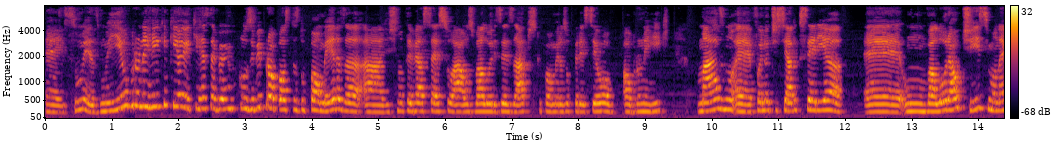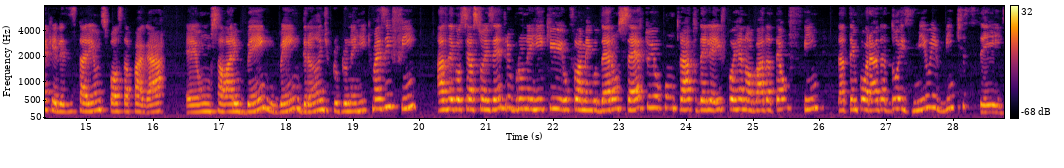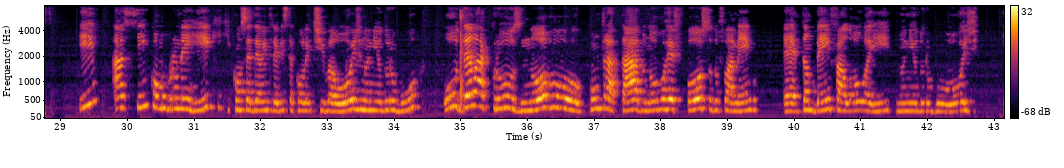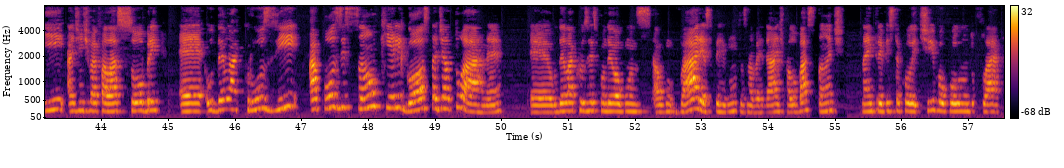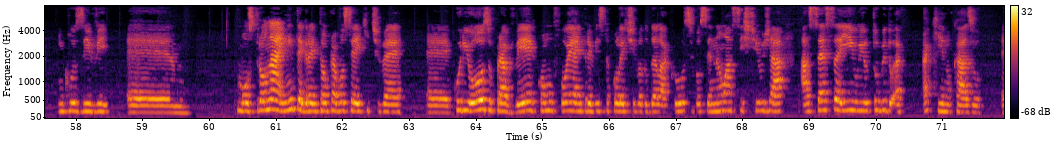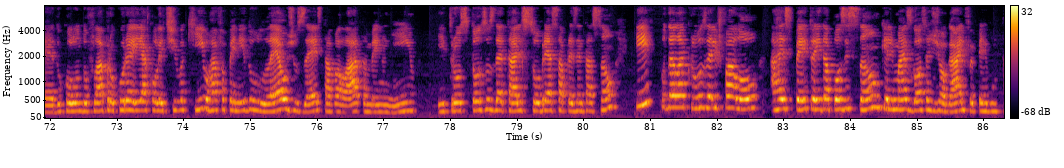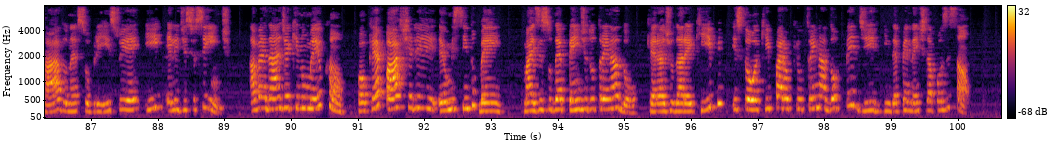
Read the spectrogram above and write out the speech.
É isso mesmo. E o Bruno Henrique, que, que recebeu inclusive propostas do Palmeiras, a, a gente não teve acesso aos valores exatos que o Palmeiras ofereceu ao, ao Bruno Henrique, mas é, foi noticiado que seria é, um valor altíssimo, né? Que eles estariam dispostos a pagar é, um salário bem, bem grande para o Bruno Henrique, mas enfim, as negociações entre o Bruno Henrique e o Flamengo deram certo e o contrato dele aí foi renovado até o fim da temporada 2026. E assim como o Bruno Henrique, que concedeu entrevista coletiva hoje no Ninho do Urubu, o De La Cruz, novo contratado, novo reforço do Flamengo, é, também falou aí no Ninho do Urubu hoje. E a gente vai falar sobre é, o De La Cruz e a posição que ele gosta de atuar, né? É, o De La Cruz respondeu algumas, algumas, várias perguntas, na verdade, falou bastante na entrevista coletiva. O Coluno do Fla, inclusive, é, mostrou na íntegra. Então, para você que tiver é, curioso para ver como foi a entrevista coletiva do De La Cruz, se você não assistiu já, acessa aí o YouTube, do, aqui no caso, é, do Coluno do Fla, procura aí a coletiva que o Rafa Penido, o Léo José estava lá também no Ninho e trouxe todos os detalhes sobre essa apresentação. E o Dela Cruz ele falou a respeito aí da posição que ele mais gosta de jogar. Ele foi perguntado, né, sobre isso e, e ele disse o seguinte: a verdade é que no meio campo, qualquer parte ele, eu me sinto bem, mas isso depende do treinador. Quero ajudar a equipe, estou aqui para o que o treinador pedir, independente da posição.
